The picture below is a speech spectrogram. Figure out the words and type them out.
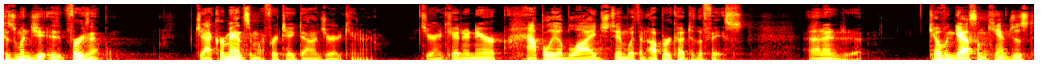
because when, for example, Jack Hermansson went for a takedown on Jared Cannonier. Jared Cannonier happily obliged him with an uppercut to the face. That ended it. Kelvin Gastelum can't just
